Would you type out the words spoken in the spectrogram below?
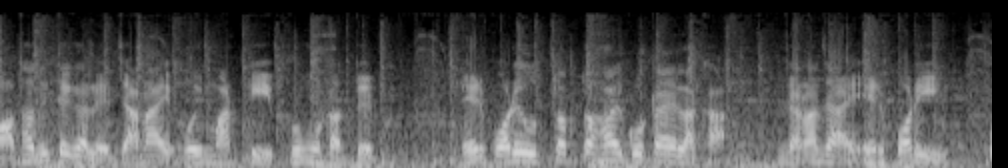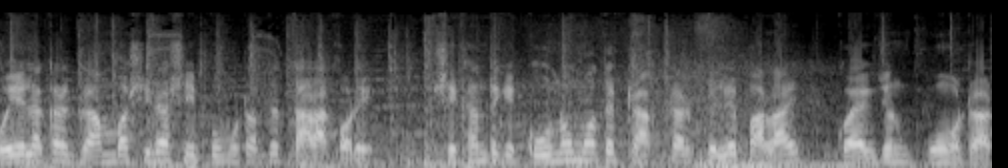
বাধা দিতে গেলে জানায় ওই মাঠটি প্রমোটারদের। এরপরে উত্তপ্ত হয় গোটা এলাকা। জানা যায় এরপরই ওই এলাকার গ্রামবাসীরা সেই প্রোমোটারদের তাড়া করে। সেখান থেকে কোনো মতে ট্রাক্টর ফেলে পালায় কয়েকজন প্রোমোটার।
